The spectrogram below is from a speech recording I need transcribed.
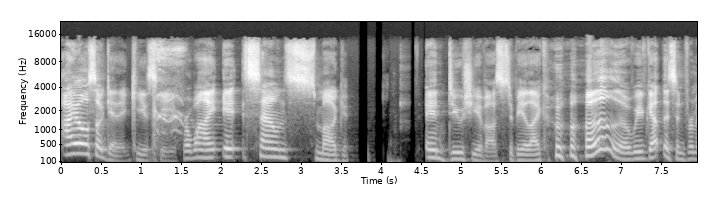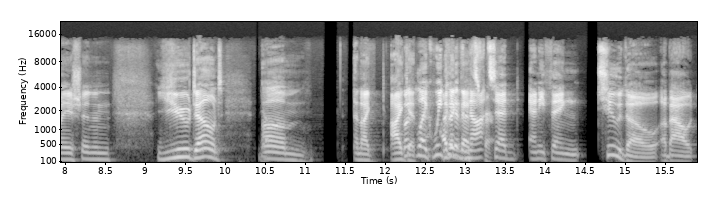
I also get it, Kieski, for why it sounds smug and douchey of us to be like, "We've got this information and you don't." Um, and I I but get like we that. I could have not fair. said anything too though about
